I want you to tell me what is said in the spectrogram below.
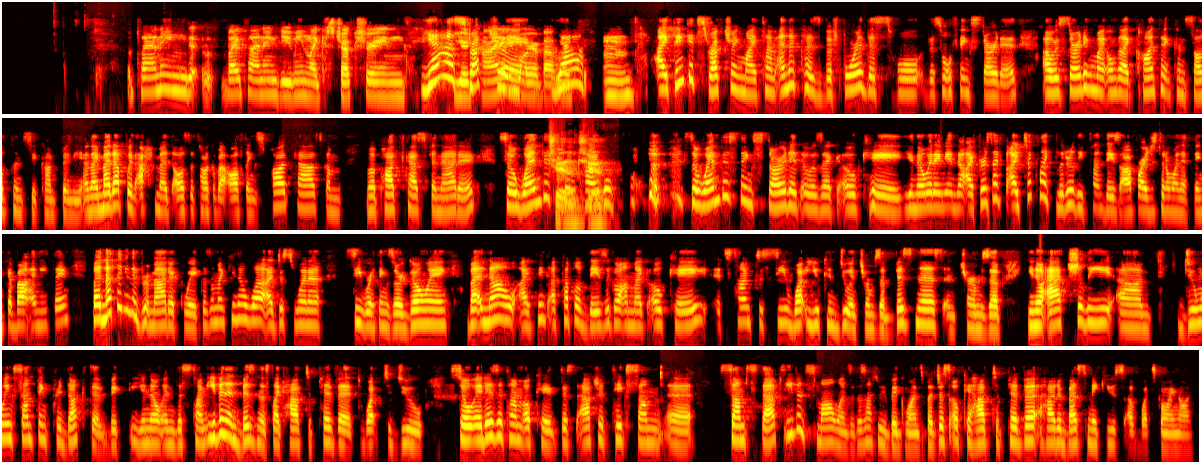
Planning by planning do you mean like structuring yeah your structuring. time or about yeah. like mm, i think it's structuring my time and because before this whole this whole thing started i was starting my own like content consultancy company and i met up with ahmed also talk about all things podcast i'm, I'm a podcast fanatic. So when this True, thing kind of so when this thing started it was like okay you know what i mean? No, I first I, I took like literally 10 days off where i just didn't want to think about anything but nothing in a dramatic way because i'm like you know what? I just want to see where things are going. But now i think a couple of days ago i'm like okay it's time to see what you can do in terms of business in terms of you know actually um, doing something productive you know in this time even in business like how to pivot what to do. So it is a time okay just actually take some uh, some steps even small ones it doesn't have to be big ones but just okay how to pivot how to best make use of what's going on.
